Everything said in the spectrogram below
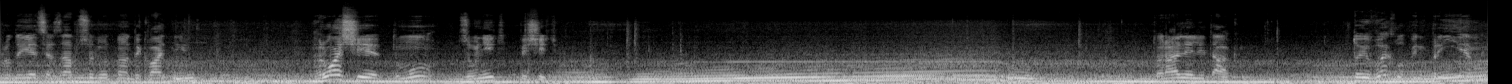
продається за абсолютно адекватні гроші, тому дзвоніть, пишіть. То реальний літак. Той вихлоп він приємний.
